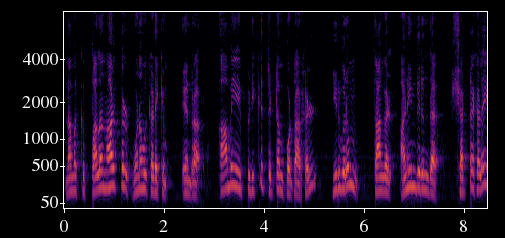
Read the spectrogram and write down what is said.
நமக்கு பல நாட்கள் உணவு கிடைக்கும் என்றார். ஆமையை பிடிக்க திட்டம் போட்டார்கள். இருவரும் தாங்கள் அணிந்திருந்த ஷட்டைகளை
